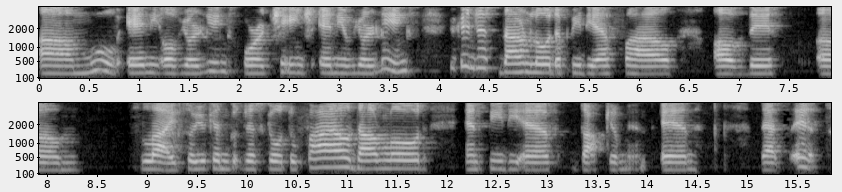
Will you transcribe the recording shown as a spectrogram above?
um, move any of your links or change any of your links, you can just download a PDF file of this um, slide. So you can just go to File, Download, and PDF document, and that's it.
